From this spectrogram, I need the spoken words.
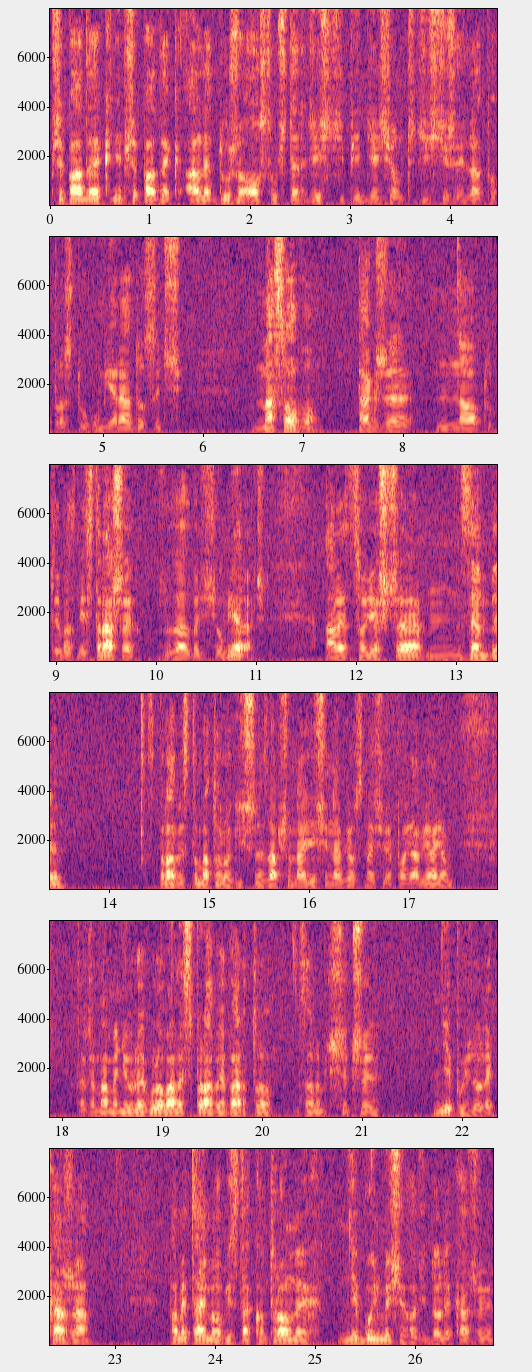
Przypadek, nie przypadek, ale dużo osób 40, 50, 36 lat po prostu umiera dosyć masowo. Także no tutaj Was nie straszę, że zaraz będziecie umierać. Ale co jeszcze? Mm, Zęby, sprawy stomatologiczne zawsze na jesień, na wiosnę się pojawiają. Także mamy nieuregulowane sprawy. Warto zastanowić się, czy nie pójść do lekarza. Pamiętajmy o wizytach kontrolnych. Nie bójmy się chodzić do lekarzy,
